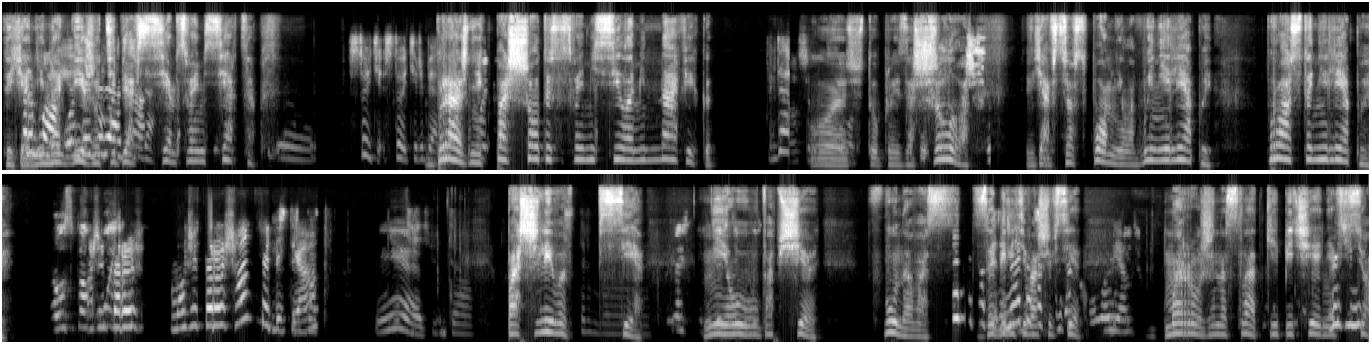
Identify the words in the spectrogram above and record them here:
Да я ненавижу тебя сюда. всем своим сердцем. Стойте, стойте, ребят. Бражник, пошел ты со своими силами нафиг. Волшебный Ой, что произошло? Я все вспомнила. Вы нелепы. Просто нелепы. Да успокойся. Может, второй шанс все-таки, а? Нет. Да. Пошли вы все. Не у- вообще. Фу на вас. Заберите ваши все мороженое, сладкие печенья, все.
